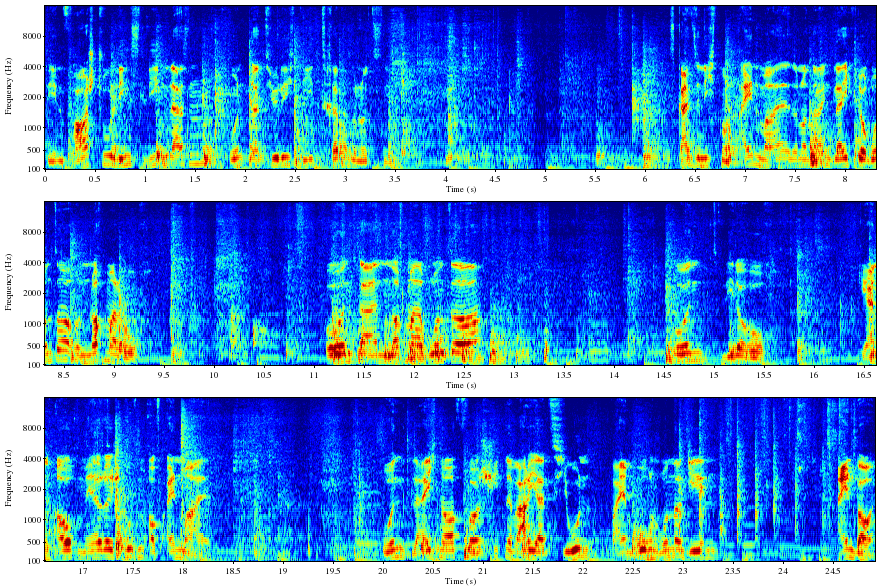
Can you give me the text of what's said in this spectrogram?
den Fahrstuhl links liegen lassen und natürlich die Treppe benutzen. Das Ganze nicht nur einmal, sondern dann gleich wieder runter und nochmal hoch. Und dann nochmal runter und wieder hoch. Gern auch mehrere Stufen auf einmal und gleich noch verschiedene Variationen beim Hoch- und Runtergehen einbauen.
